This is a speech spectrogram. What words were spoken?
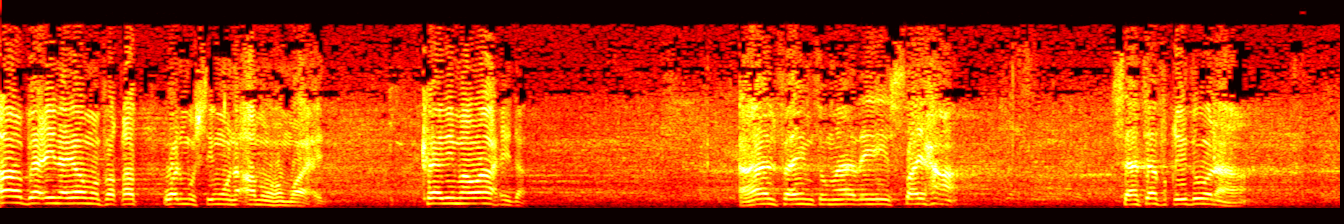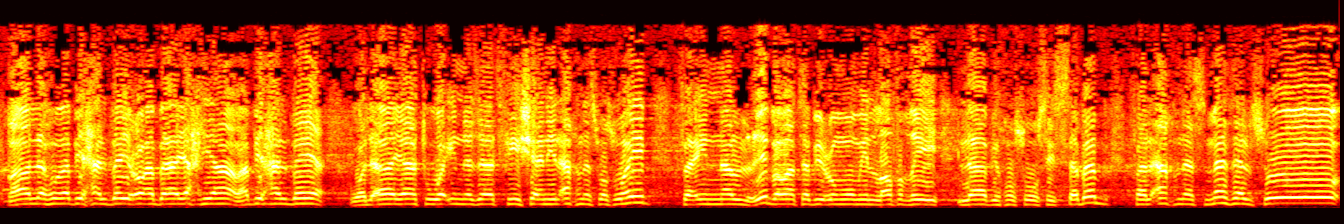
أربعين يوما فقط والمسلمون أمرهم واحد. كلمة واحدة. هل فهمتم هذه الصيحة؟ ستفقدونها. قال له ربح البيع أبا يحيى ربح البيع والآيات وإن نزلت في شأن الأخنس وصهيب فإن العبرة بعموم اللفظ لا بخصوص السبب فالأخنس مثل سوء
